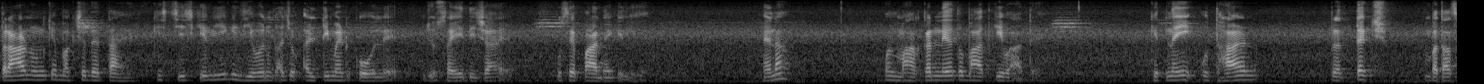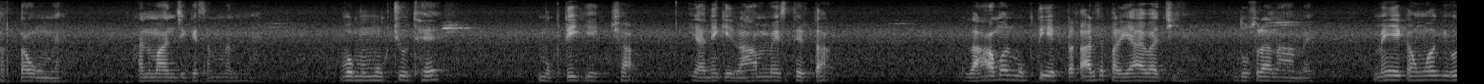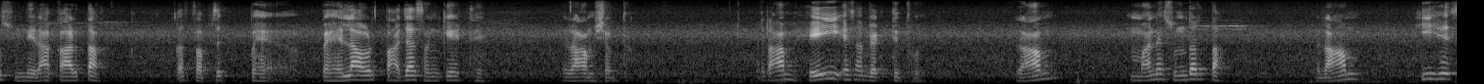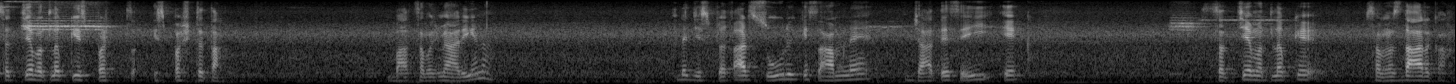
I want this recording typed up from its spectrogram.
प्राण उनके बख्श देता है। किस चीज़ के लिए? कि जीवन का जो अल्टीमेट गोल है, जो सही दिशा है, उसे पाने के लिए। है ना? और मार्कंडेय तो बात की बात है। कितने ही उदाहरण प्रत्यक्ष बता सकता हूँ मैं, हनुमान जी के संबंध में। वो मुमुक्षु थे, मुक्ति की इच्छा। यानी कि राम में स्थिरता। राम और मुक्ति एक प्रकार से पर्यायवाची है दूसरा नाम है। मैं ये कहूँगा कि उस निराकारता का सबसे पह, पहला और ताज़ा संकेत है राम शब्द। राम है ही ऐसा व्यक्तित्व। राम माने सुंदरता। राम ही है सच्चे मतलब की स्पष्ट स्पष्टता। बात समझ में आ रही है ना? अरे जिस प्रकार सूर्य के सामने जाते से ही एक सच्चे मतलब के समझदार का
